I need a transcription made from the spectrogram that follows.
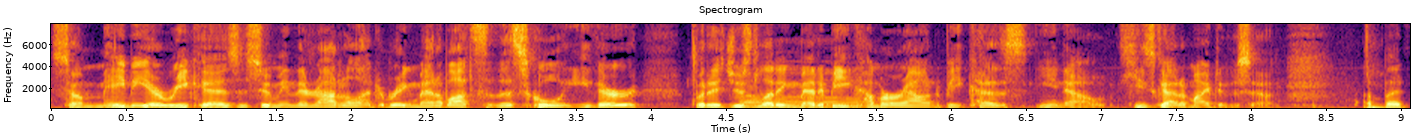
So maybe Erika is assuming they're not allowed to bring Medabots to this school either, but is just letting Metabee come around because you know he's got a mind of his own. Uh, but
